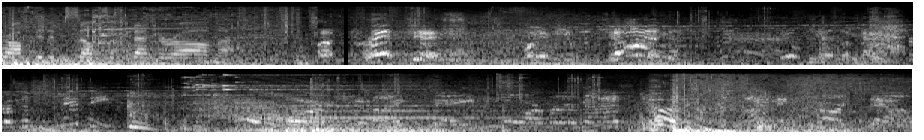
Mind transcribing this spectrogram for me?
crafted himself some better armor. What have you done? You killed the master of the smithy! or should I say, former master? I'm in charge now!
